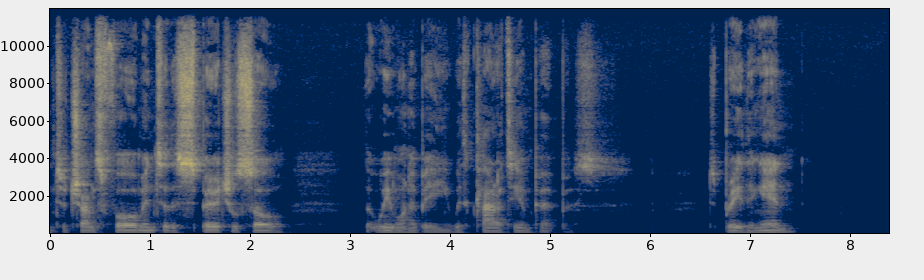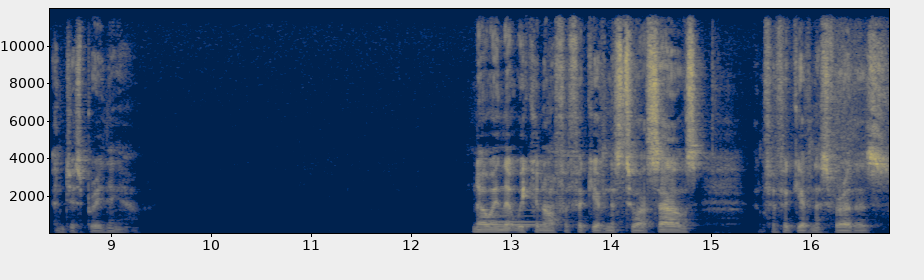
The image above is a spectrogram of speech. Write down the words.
and to transform into the spiritual soul that we want to be with clarity and purpose. Just breathing in and just breathing out. Knowing that we can offer forgiveness to ourselves and for forgiveness for others.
